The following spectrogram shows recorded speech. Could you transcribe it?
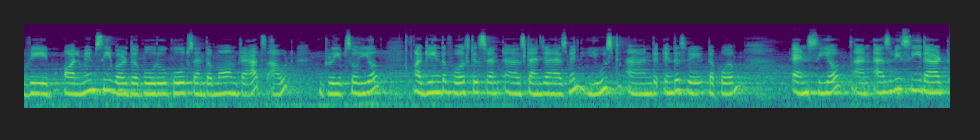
wave. All Mimsy were the Borogoves and the mom rats out grape. So here again the first uh, stanza has been used and in this way the poem ends here and as we see that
